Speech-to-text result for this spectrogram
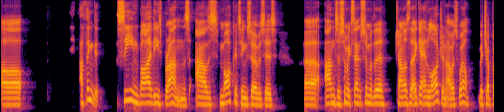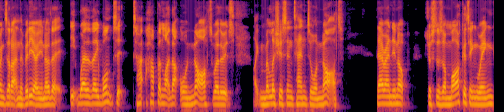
are, I think, seen by these brands as marketing services. Uh, and to some extent, some of the channels that are getting larger now as well, which I pointed out in the video. You know that it, whether they want it to happen like that or not, whether it's like malicious intent or not, they're ending up just as a marketing wing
